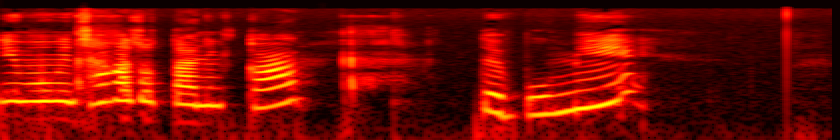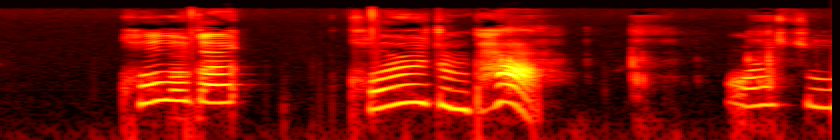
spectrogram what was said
네 몸이 작아졌다니까? 내 몸이? 거울가, 거울 좀 봐. 알았어,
